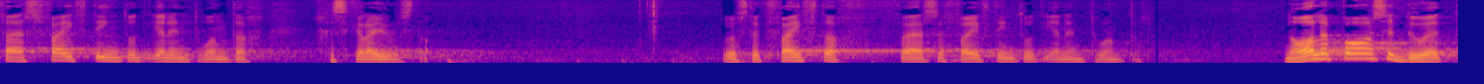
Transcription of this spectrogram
vers 15 tot 21 geskrywe staan. Hoofstuk 50 verse 15 tot 21. Na hulle pa se dood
